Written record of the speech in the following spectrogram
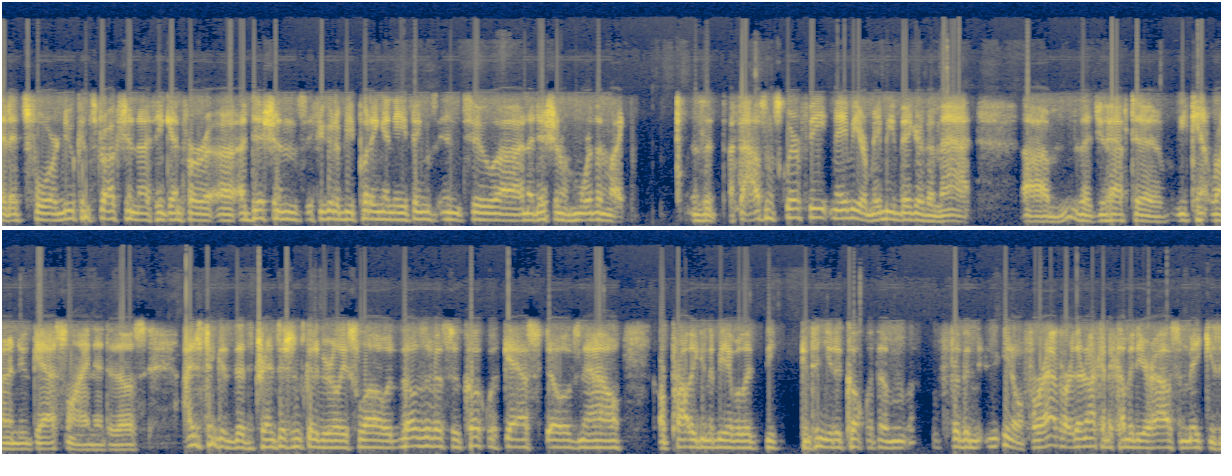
that it's for new construction, I think, and for uh, additions. If you're going to be putting any things into uh, an addition of more than like, is it a thousand square feet, maybe, or maybe bigger than that. Um, that you have to, you can't run a new gas line into those. I just think that the transition is going to be really slow. Those of us who cook with gas stoves now are probably going to be able to be, continue to cook with them for the you know forever. They're not going to come into your house and make you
